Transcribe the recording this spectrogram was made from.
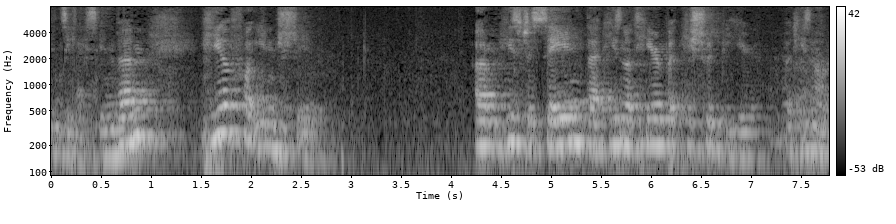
den Sie gleich sehen werden, hier vor Ihnen stehen. Um, he's just saying that he's not here, but he should be here, but he's not.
